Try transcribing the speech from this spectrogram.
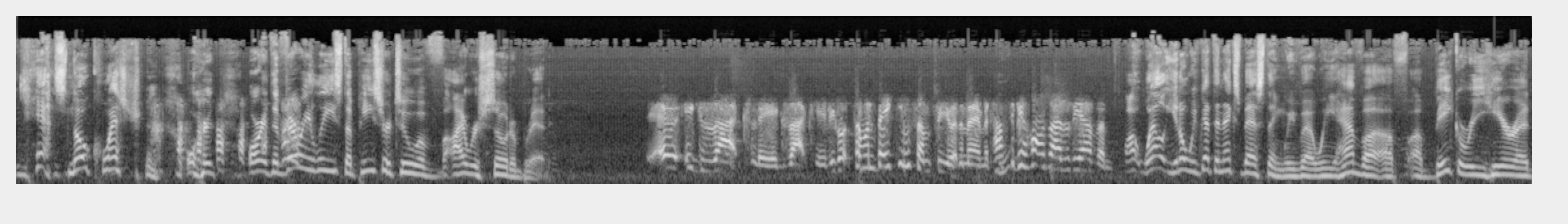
Yes, no question. or or at the very least, a piece or two of Irish soda bread. Exactly, exactly. Have you got someone baking some for you at the moment? It has to be hot out of the oven. Uh, well, you know, we've got the next best thing. We've uh, we have a, a, a bakery here at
